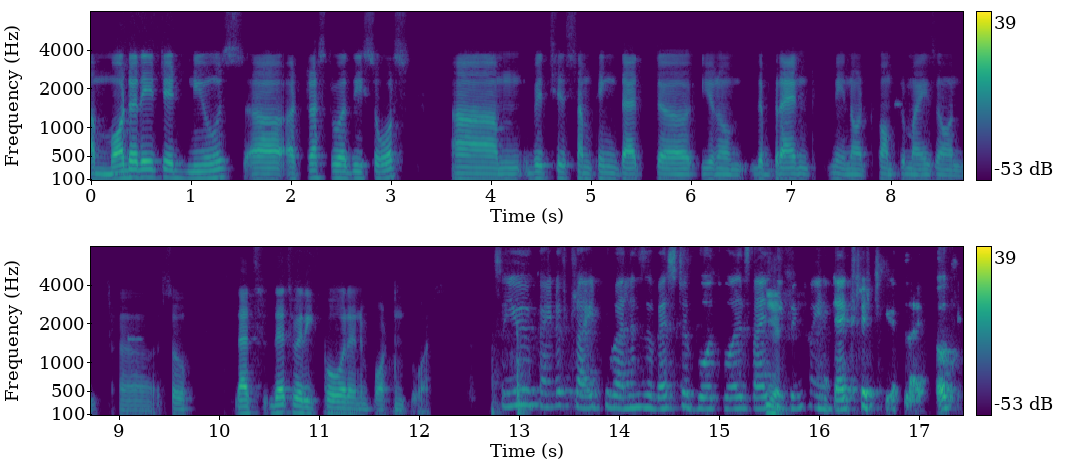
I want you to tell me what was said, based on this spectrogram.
a moderated news uh, a trustworthy source um, which is something that uh, you know the brand may not compromise on. So that's that's very core and important to us So you kind of tried to balance the best of both worlds while Yes. keeping your integrity alive. Okay,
